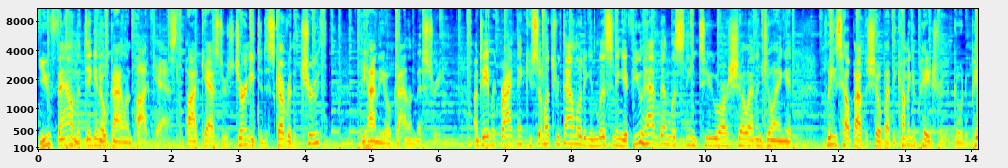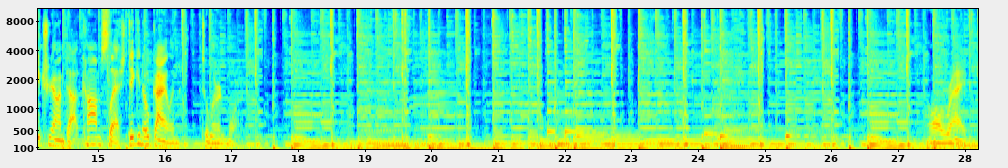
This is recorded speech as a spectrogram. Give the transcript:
You found the Digging Oak Island podcast, the podcaster's journey to discover the truth behind the Oak Island mystery. I'm Dave McBride. Thank you so much for downloading and listening. If you have been listening to our show and enjoying it, please help out the show by becoming a patron. Go to patreon.com slash digging oak island to learn more.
